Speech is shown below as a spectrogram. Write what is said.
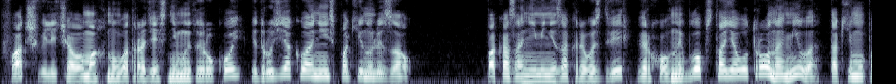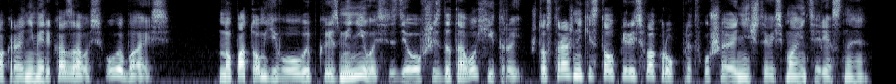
Фадж величаво махнул отродясь немытой рукой, и друзья, кланяясь, покинули зал. Пока за ними не закрылась дверь, Верховный Блоб стоял у трона, мило, так ему, по крайней мере, казалось, улыбаясь. Но потом его улыбка изменилась, сделавшись до того хитрой, что стражники столпились вокруг, предвкушая нечто весьма интересное.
